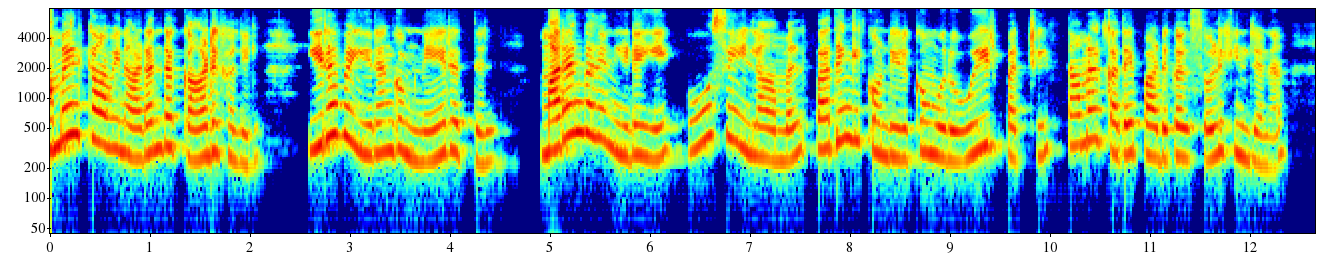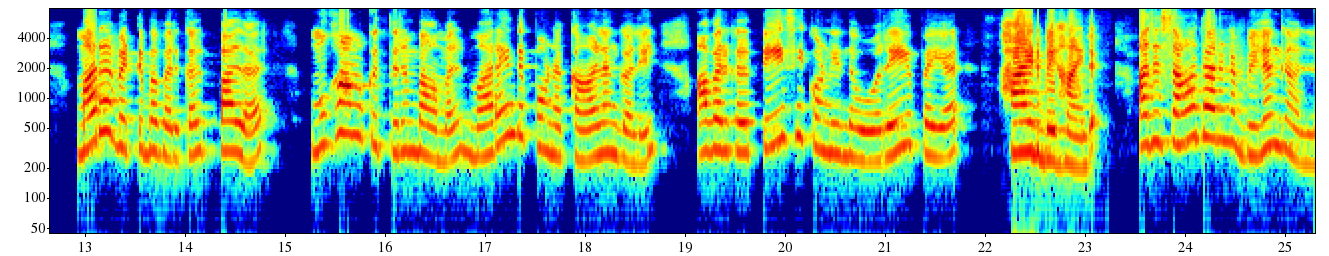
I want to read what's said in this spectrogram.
அமெரிக்காவின் அடர்ந்த காடுகளில் இரவு இறங்கும் நேரத்தில் மரங்களின் இடையே ஓசை இல்லாமல் பதுங்கிக் கொண்டிருக்கும் ஒரு உயிர் பற்றி தமிழ் கதைப்பாடுகள் சொல்கின்றன. மர வெட்டுபவர்கள் பலர் முகாமுக்கு திரும்பாமல் மறைந்து போன காலங்களில் அவர்கள் பேசிக்கொண்டிருந்த ஒரே பெயர் ஹைட் பிஹைண்ட். அது சாதாரண விலங்கு அல்ல.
